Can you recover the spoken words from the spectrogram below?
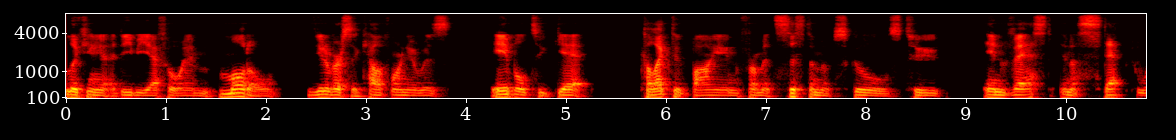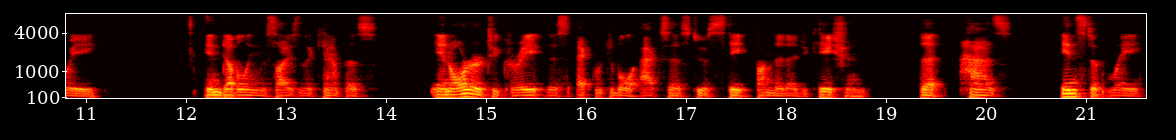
looking at a DBFOM model, the University of California was able to get collective buy in from its system of schools to invest in a stepped way in doubling the size of the campus in order to create this equitable access to a state funded education that has instantly,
